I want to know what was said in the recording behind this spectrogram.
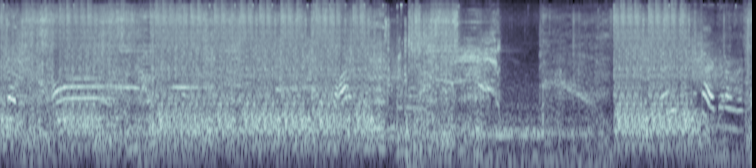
Ребята, а... Старт. Я не пам'ятаю, як реально це.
